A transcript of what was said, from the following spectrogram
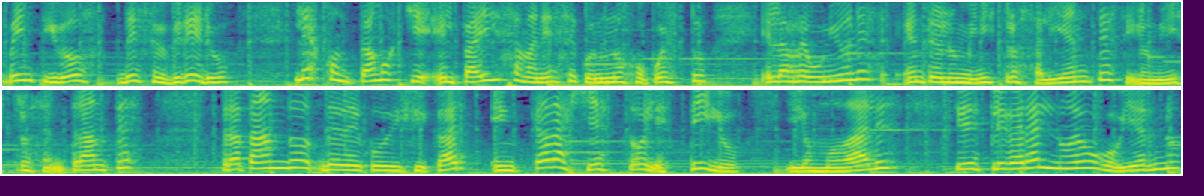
22 de febrero les contamos que el país amanece con un ojo puesto en las reuniones entre los ministros salientes y los ministros entrantes, tratando de decodificar en cada gesto el estilo y los modales que desplegará el nuevo gobierno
